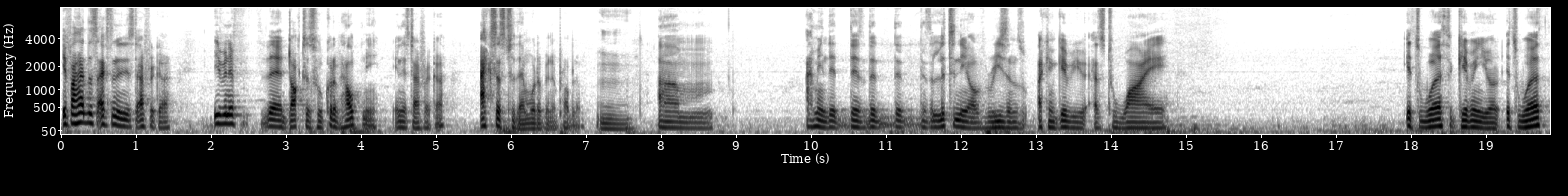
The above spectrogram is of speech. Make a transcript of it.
If I had this accident in East Africa, even if the doctors who could have helped me in East Africa, access to them would have been a problem. Mm. Um, I mean, there, there's the, the, there's a litany of reasons I can give you as to why it's worth giving your it's worth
